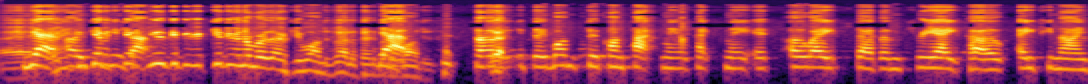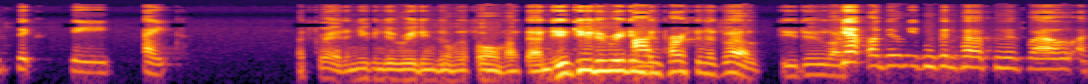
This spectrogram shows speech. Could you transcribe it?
Uh, Yeah, you give, give you give, you give, your, give your number there if you want as well, if anybody Yeah. wanted. So Yeah. if they want to contact me or text me, it's 087 380 8968. That's great, and you can do readings over the phone like that. And do you, do you do readings I- in person as well? Do you do like? Yep, I do readings in person as well. I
